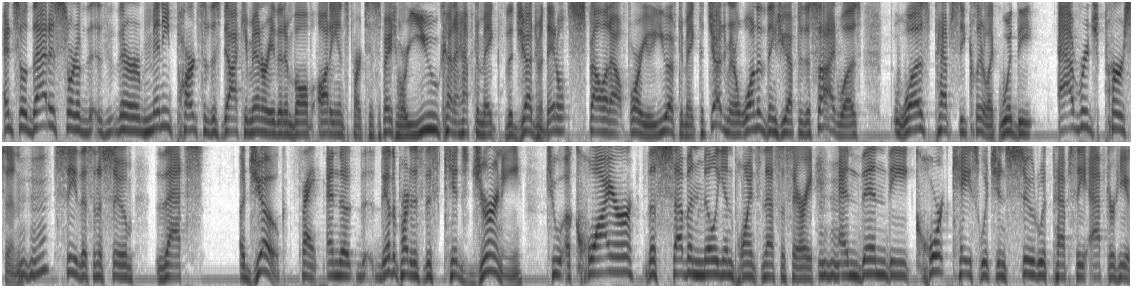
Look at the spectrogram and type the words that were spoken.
And so that is sort of there are many parts of this documentary that involve audience participation where you kind of have to make the judgment. They don't spell it out for you. You have to make the judgment. And one of the things you have to decide was was Pepsi clear? Like would the average person see this and assume that's a joke? Right. And the, the the other part of this this kid's journey to acquire the 7 million points necessary mm-hmm. and then the court case which ensued with Pepsi after he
